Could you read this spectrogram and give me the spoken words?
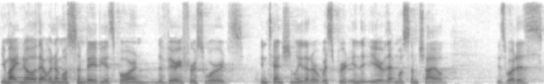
You might know that when a Muslim baby is born, the very first words intentionally that are whispered in the ear of that Muslim child is what is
